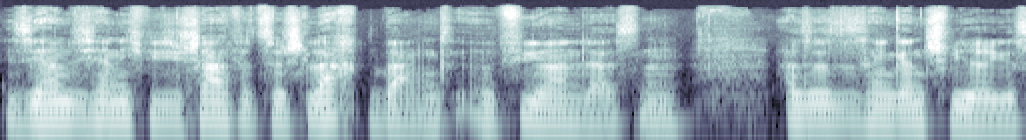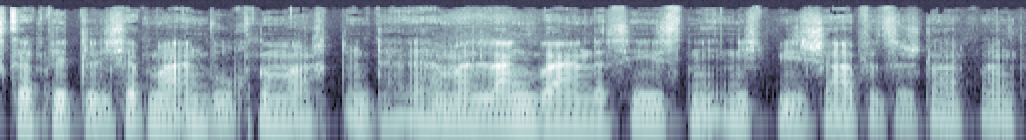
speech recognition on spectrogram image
Sie haben sich ja nicht wie die Schafe zur Schlachtbank äh, führen lassen. Also es ist ein ganz schwieriges Kapitel. Ich habe mal ein Buch gemacht und Hermann Langbein, das hieß nicht wie die Schafe zur Schlachtbank.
